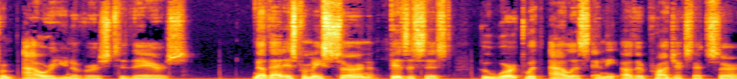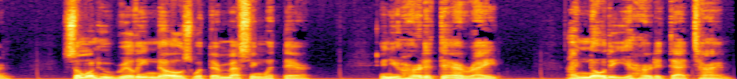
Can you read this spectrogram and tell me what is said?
from our universe to theirs. Now, that is from a CERN physicist who worked with Alice and the other projects at CERN. Someone who really knows what they're messing with there. And you heard it there, right? I know that you heard it that time.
